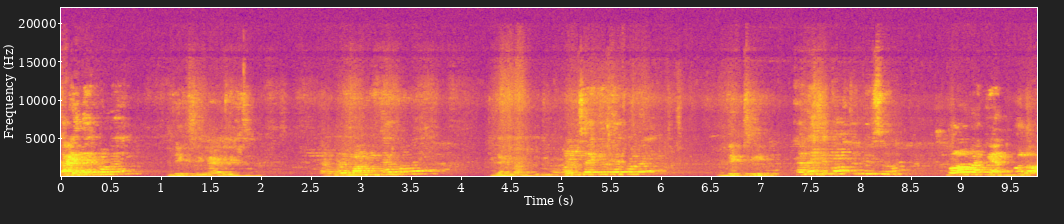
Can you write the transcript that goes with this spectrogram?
গাড়ি দেখো নাই দেখছি গাড়ি দেখছি। তারপরে মানুষ দেখো নাই দেখলাম মোটরসাইকেল দেখো নাই দেখছি। তাহলে এই যে কত কিছু। বলো না কেন বলো।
